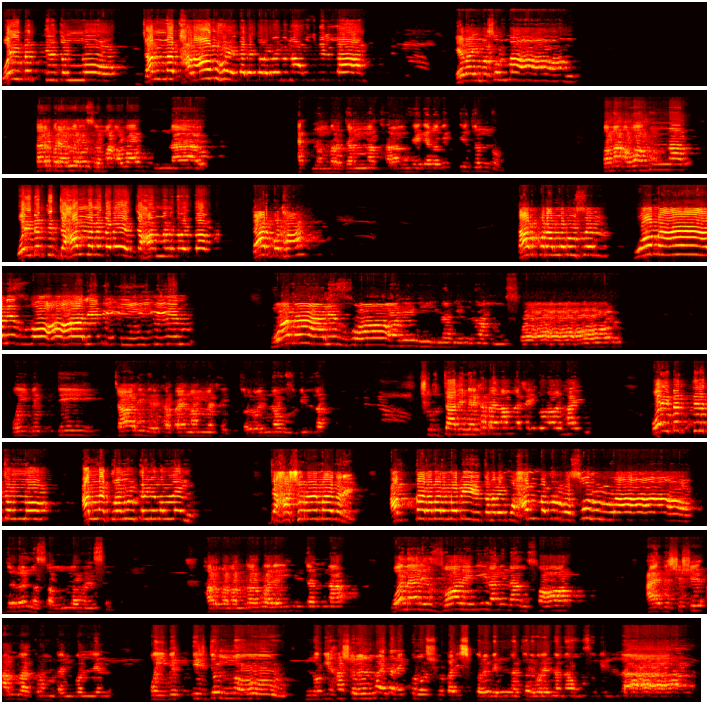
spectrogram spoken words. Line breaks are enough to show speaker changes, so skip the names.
ওই ব্যক্তির জন্য জান্নাত হারাম হয়ে যাবে এ ভাই মুসলমান। তারপরে আল্লাহ বলছে, মা আওয়াহুন এক নম্বর, জান্নাত হারাম হয়ে গেল ব্যক্তির জন্য। ওই ব্যক্তি যাবে জাহান্নামে যাবে তার ওই ব্যক্তি জালিমের খাতায় নাম লেখাই শুধু জালিমের খাতায় নাম লেখাই দিত না ভাই। ওই ব্যক্তির জন্য আল্লাহ কোরআনুল কারিমে বললেন, যে হাসরের ময়দানে আপনার আমার নবী জনাবে মুহাম্মদুর রাসূলুল্লাহ। সাল্লাল্লাহু আলাইহি ওয়াসাল্লাম। হারামাল্লাহু আলাইহিল জান্নাহ। ওয়া মা লিয-যালিমিন মিন আনসার। আয়াতের শেষে আল্লাহ ক্রমদানি কারীম বললেন, ওই ব্যক্তির জন্য নবী হাসরের ময়দানে কোন সুপারিশ করবেন না। ধরে বলেন, না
